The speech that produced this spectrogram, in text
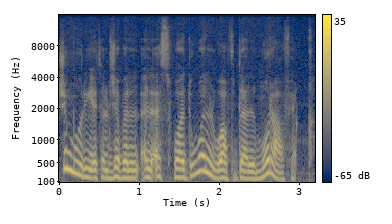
جمهورية الجبل الأسود والوفد المرافق.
